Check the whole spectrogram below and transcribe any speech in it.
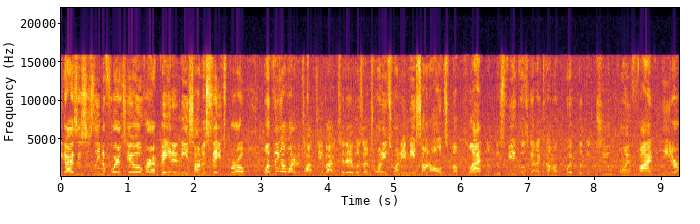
Hey guys, this is Lena Fuerte over at Vaden Nissan of Statesboro. One thing I wanted to talk to you about today was our 2020 Nissan Altima Platinum. This vehicle is going to come equipped with a 2.5 liter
